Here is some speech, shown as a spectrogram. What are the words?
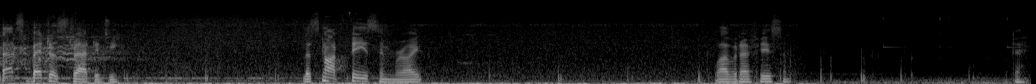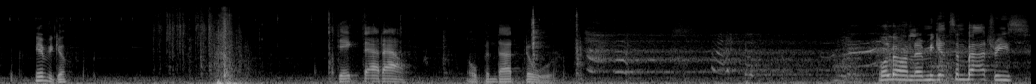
That's better strategy. Let's not face him, right? Why would I face him? Okay, here we go. Take that out. Open that door. Hold on, let me get some batteries.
